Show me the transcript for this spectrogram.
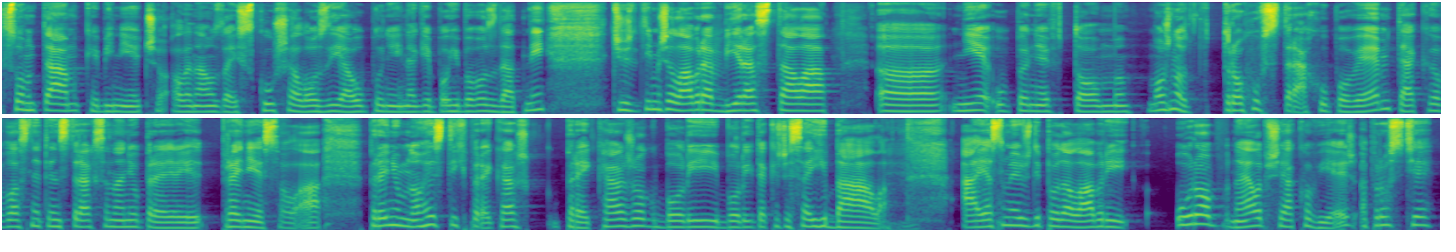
som tam, keby niečo, ale naozaj skúša lozy a úplne inak je pohybovo zdatný. Čiže tým, že Laura vyrastala uh, nie úplne v tom, možno trochu v strachu poviem, tak vlastne ten strach sa na ňu pre, preniesol a pre ňu mnohé z tých prekáž, prekážok boli, boli také, že sa ich bála. A ja som jej vždy povedala, Labri, urob najlepšie ako vieš a proste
